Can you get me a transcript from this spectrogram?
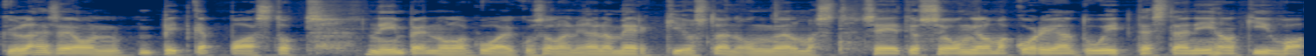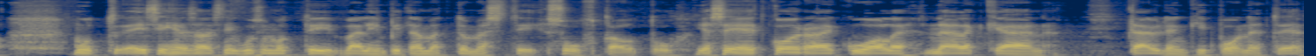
Kyllähän se on pitkät paastot niin pennulla kuin aikuisella, niin aina merkki jostain ongelmasta. Se, että jos se ongelma korjaantuu itsestään, niin ihan kiva, mutta ei siihen saisi niin kuin välinpitämättömästi suhtautua. Ja se, että koira ei kuole nälkään täyden kipon eteen,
